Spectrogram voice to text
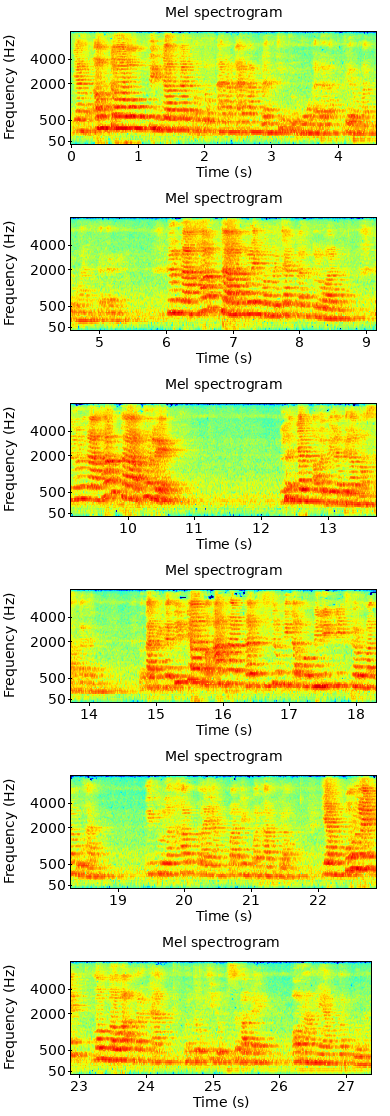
yang engkau tinggalkan untuk anak-anak dan cucumu adalah firman Tuhan kata dia. Karena harta boleh memecahkan keluarga, karena harta boleh lenyap apabila bila masa katanya. Tetapi ketika anak dan cucu kita memiliki firman Tuhan, itulah harta yang paling berharga yang boleh membawa mereka untuk hidup sebagai orang yang berguna.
